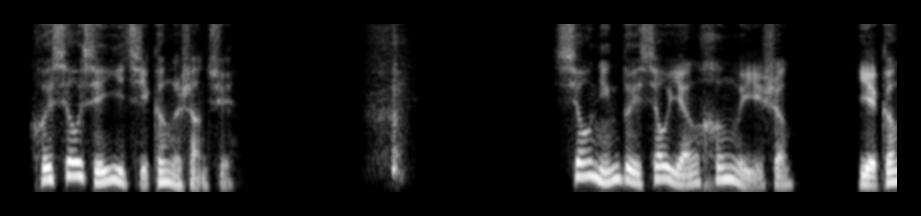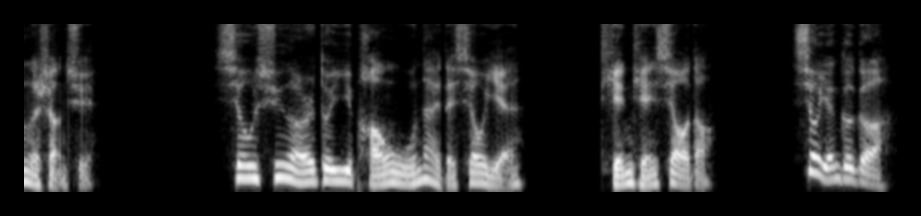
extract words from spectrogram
和萧协一起跟了上去。哼。萧宁对萧炎哼了一声，也跟了上去。萧薰儿对一旁无奈的萧炎甜甜笑道：“萧炎哥哥，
